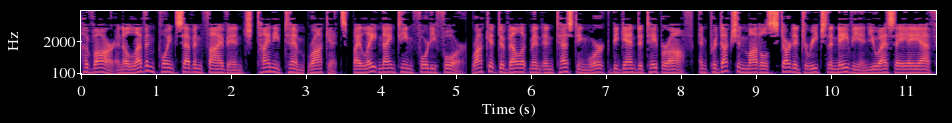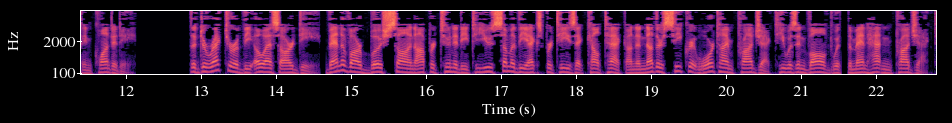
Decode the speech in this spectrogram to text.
Havar and 11.75-inch Tiny Tim rockets. By late 1944, rocket development and testing work began to taper off, and production models started to reach the Navy and USAAF in quantity. The director of the OSRD, Vannevar Bush saw an opportunity to use some of the expertise at Caltech on another secret wartime project he was involved with, the Manhattan Project.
